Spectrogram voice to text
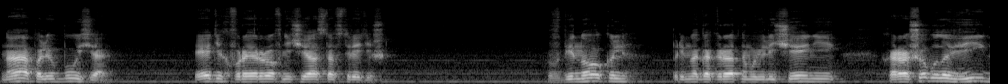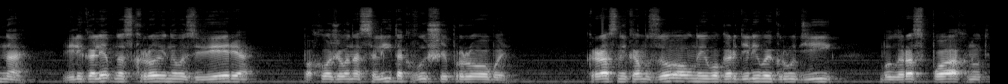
«На, полюбуйся. Этих фраеров нечасто встретишь». В бинокль при многократном увеличении хорошо было видно великолепно скроенного зверя, похожего на слиток высшей пробы. Красный камзол на его горделивой груди был распахнут,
